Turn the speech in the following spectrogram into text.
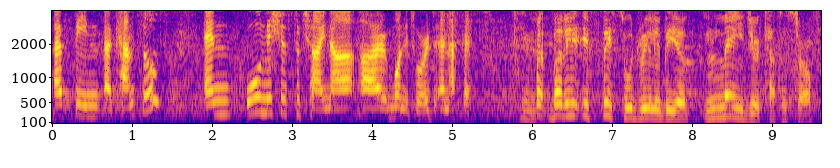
have been uh, cancelled, and all missions to China are monitored and assessed. But, but if this would really be a major catastrophe,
